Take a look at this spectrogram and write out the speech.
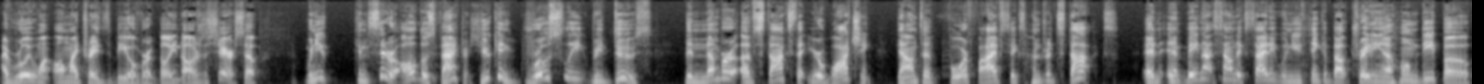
I really want all my trades to be over a billion dollars a share. So when you consider all those factors, you can grossly reduce the number of stocks that you're watching down to four, five, six hundred stocks. And, and, it may not sound exciting when you think about trading at Home Depot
